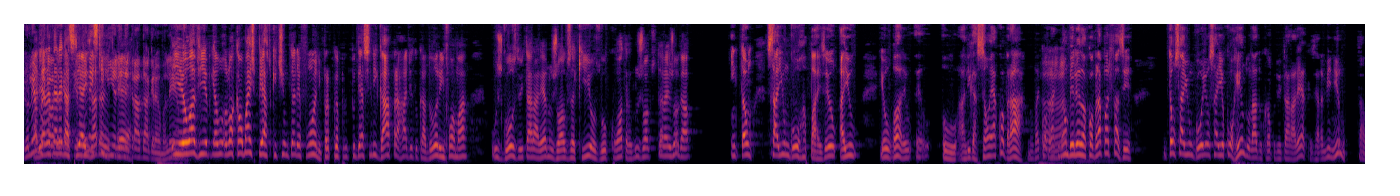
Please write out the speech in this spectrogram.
eu lembro Ali era a daquela delegacia, bem na esquininha ali é. da entrada da grama, lembro. E eu havia, porque é o local mais perto que tinha um telefone, para que eu pudesse ligar para a Rádio Educadora e informar os gols do Itararé nos jogos aqui, ou os gols contra, nos jogos que o Itararé jogava. Então, saiu um gol, rapaz. Eu, aí eu, eu olha, eu- eu- a ligação é a cobrar. Não vai cobrar aqui, Aham. não, beleza, a cobrar pode fazer. Então saiu um gol e eu saía correndo lá do campo do Itararé, que era menino, tá?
